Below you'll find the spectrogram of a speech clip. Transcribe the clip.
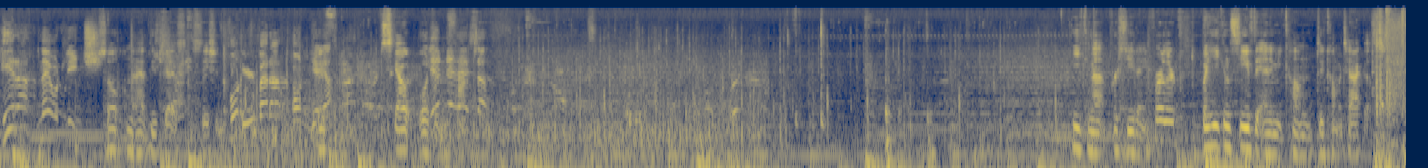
So I'm gonna have these guys stationed here, Fortbära on yeah. scout Och open front. He cannot proceed any further, but he can see if the enemy come to come attack us.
